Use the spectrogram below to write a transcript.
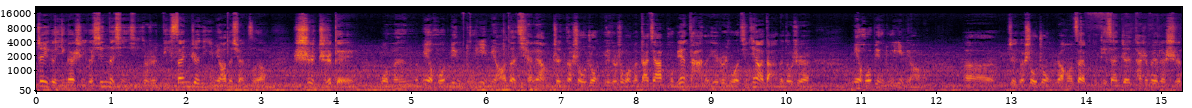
这个应该是一个新的信息，就是第三针疫苗的选择是只给。我们灭活病毒疫苗的前两针的受众，也就是我们大家普遍打的，也就是我今天要打的都是灭活病毒疫苗，呃，这个受众，然后再补第三针，它是为了使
